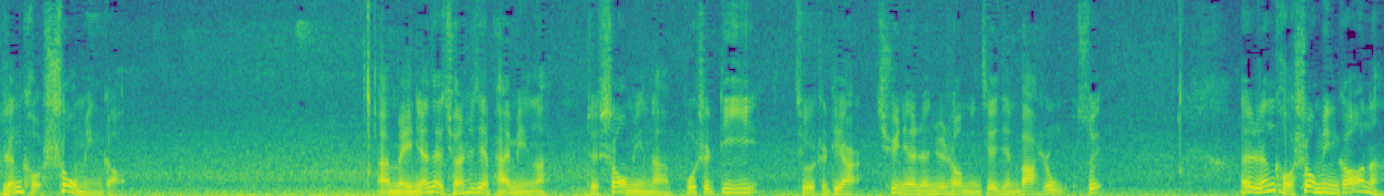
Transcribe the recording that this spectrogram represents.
人口寿命高。啊，每年在全世界排名啊，这寿命呢不是第一就是第二。去年人均寿命接近八十五岁，那人口寿命高呢，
